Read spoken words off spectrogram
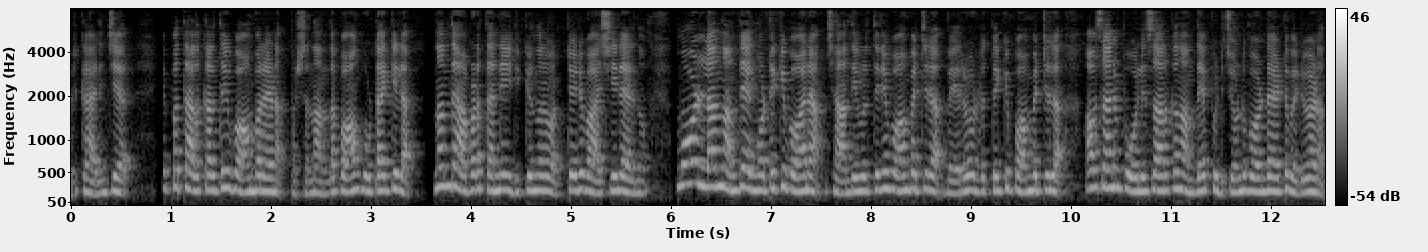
ഒരു കാര്യം ചെയ്യുക ഇപ്പൊ തൽക്കാലത്തേക്ക് പോകാൻ പറയണം. പക്ഷെ നന്ദ പോകാൻ കൂട്ടാക്കില്ല നന്ദ അവിടെ തന്നെ ഇരിക്കുന്ന ഒറ്റ ഒരു വാശിയിലായിരുന്നു. മോളിലാ നന്ദ എങ്ങോട്ടേക്ക് പോകാനാ ശാന്തിപുരത്തിന് പോകാൻ പറ്റില്ല. വേറെ ഒരിടത്തേക്ക് പോകാൻ പറ്റില്ല. അവസാനം പോലീസുകാർക്ക് നന്ദയെ പിടിച്ചുകൊണ്ട് പോകേണ്ടതായിട്ട് വരുവാണ്.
